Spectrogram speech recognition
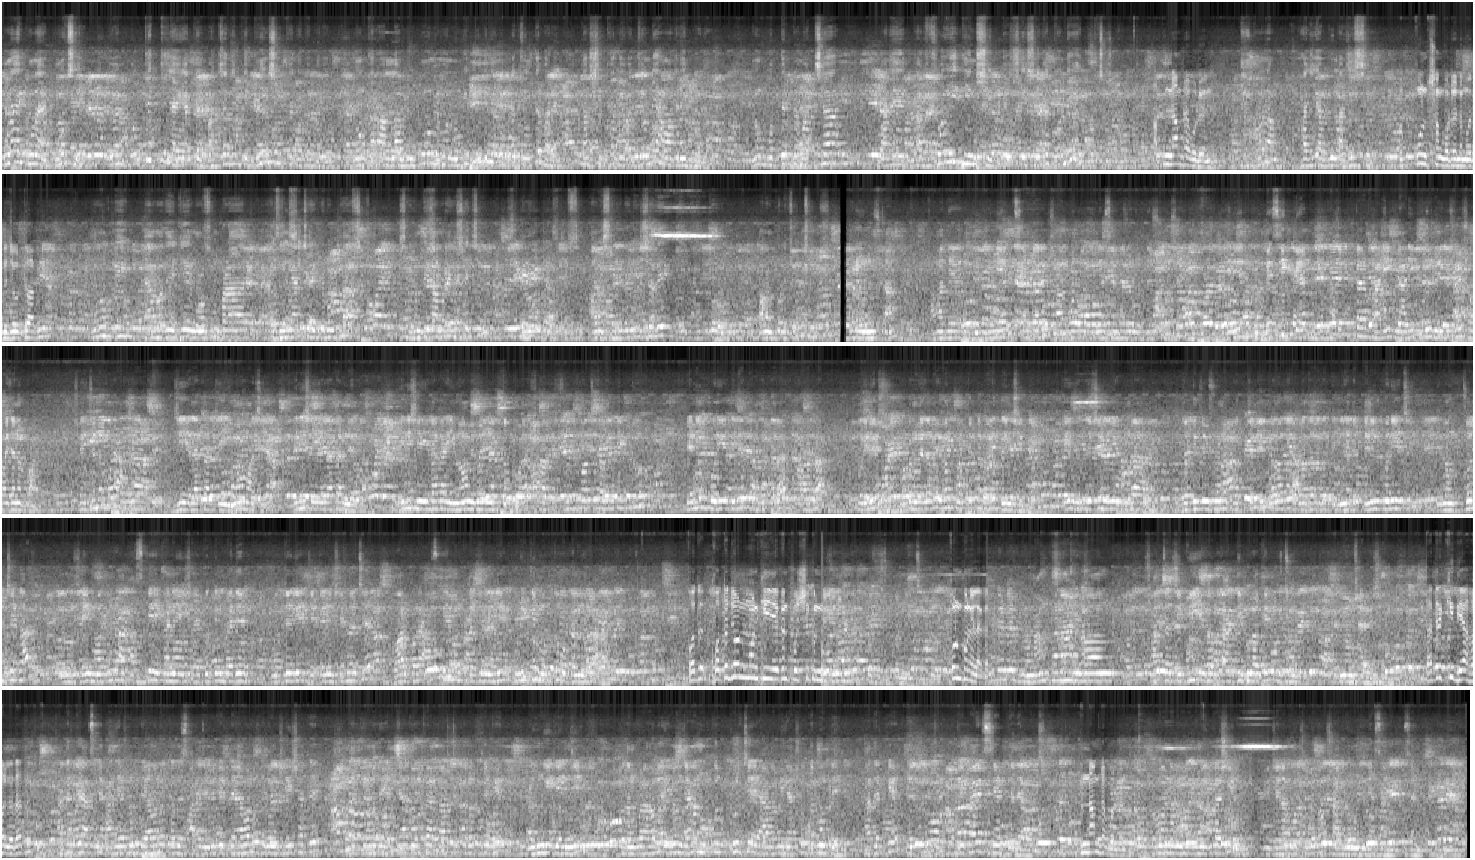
কোনায় কোনায় পৌঁছে এবং প্রত্যেকটি জায়গাতে বাচ্চাদেরকে দিন শিক্ষা দিতে পারি এবং তারা আল্লাহ হুকুম এবং নবীর উপরে চলতে পারে তার শিক্ষা দেওয়ার জন্যে আমাদের এই প্রোগ্রাম। এবং প্রত্যেকটা বাচ্চা মানে তার সহি দিন শিখবে সেই শেখার জন্যে এই আপনার নামটা বলবেন? আমার নাম হাজি আব্দুল আজিজ শেখ। কোন সংগঠনের মধ্যে জড়িত আপনি? মোটামুটি আমাদের যে মৌসুমপাড়া সিনিয়র চ্যারিটেবল ট্রাস্ট সেখান থেকে আমরা এসেছি এবং আমি সেক্রেটারি হিসাবে পালন করে চলছি। অনুষ্ঠান? আমাদের ইউনিয়ন সেন্টারের সম্পূর্ণ ইউনিয়ন সেন্টারের উদ্দেশ্য হচ্ছে বেসিক জ্ঞান প্রত্যেকটা বাড়ি পুরুষ, নির্বিশেষে সবাই যেন পায়। সেই জন্য করে আমরা যে এলাকার যে ইমাম আছে, তিনি সেই এলাকার নেতা। তিনি সেই এলাকার ইমাম এবং শুধুমাত্র তাদেরকে একটু ট্রেনিং করিয়ে দিলে তাহলে তারা পরিবেশ গঠন হয়ে যাবে এবং প্রত্যেকটা বাড়ির দিন শিখবে। এই উদ্দেশ্যে নিয়ে আমরা দক্ষিণ চব্বিশ পরগনা প্রত্যেকটি ব্লকে আলাদা আলাদা দিনিয়াদের ট্রেনিং করিয়েছি এবং চলছে কাজ এবং সেই মাধ্যমে আজকে এখানে এই সাইফুদ্দিন ভাইদের উদ্যোগে যে ট্রেনিং শেষ হয়েছে হওয়ার পরে আজকে এবং কালকে মিলিয়ে কুড়িটি মুক্ত ওপেন আগামী কত কতজন মন কি এখানে প্রশিক্ষণ কোন কোন এলাকা? নামখানা এবং সাতটা জিপি এবং ব্লকের কিছু নিয়ম সাহেব এসে। তাদের কি দেওয়া হলো তাদের? তাদেরকে আজকে হাজিরা স্বরূপ দেওয়া হলো তাদের সার্টিফিকেট দেওয়া হলো এবং সেই সাথে তাদেরকে আমাদের ওয়েলফেয়ার ট্রাস্টের তরফ থেকে লুঙ্গি গেঞ্জি প্রদান করা হলো এবং যারা মুক্ত খুলছে আগামী এক সপ্তাহের মধ্যে তাদেরকে প্রিপায়ার সেট দিয়ে দেওয়া হচ্ছে নামটা বলবেন। আমার নাম মোহাম্মদ কাশি আমি জেলা পর্যবেক্ষক সার্বজনীন সেন্টার।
